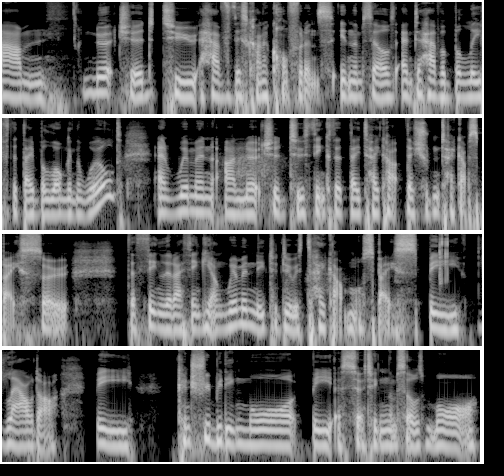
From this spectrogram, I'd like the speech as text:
um, nurtured to have this kind of confidence in themselves and to have a belief that they belong in the world. And women are nurtured to think that they take up, they shouldn't take up space. So the thing that I think young women need to do is take up more space, be louder, be contributing more, be asserting themselves more.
